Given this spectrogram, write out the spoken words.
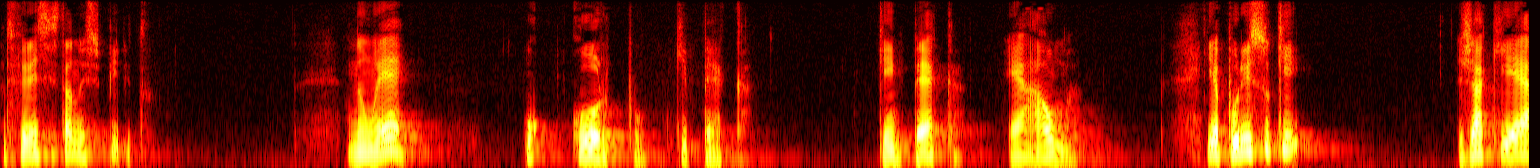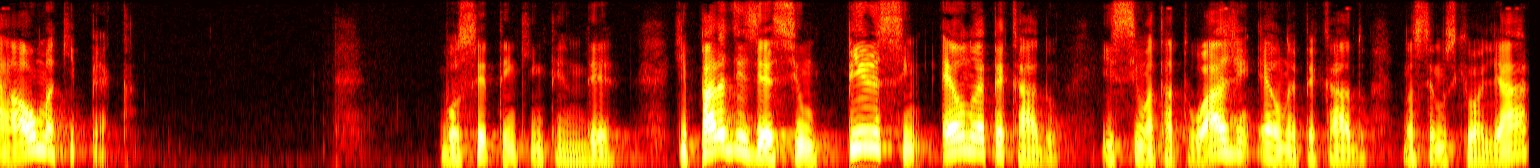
A diferença está no espírito. Não é o corpo que peca. Quem peca é a alma. E é por isso que, já que é a alma que peca, você tem que entender que para dizer se um piercing é ou não é pecado, e se uma tatuagem é ou não é pecado, nós temos que olhar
